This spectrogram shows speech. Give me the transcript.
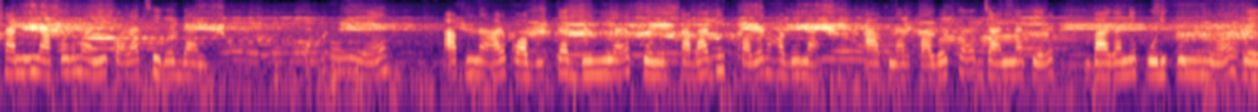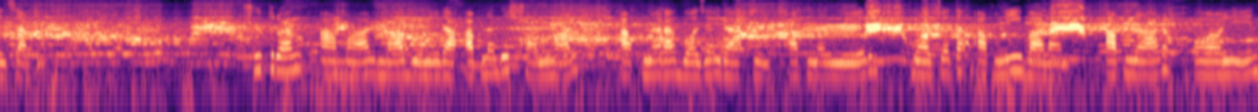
স্বামীর নাফরমানি করা ছেড়ে দেন। আপনার কবরটা দুনিয়ার কোনো স্বাভাবিক কবর হবে না। আপনার কবরটা জান্নাতের বাগানে পরিপূর্ণ হয়ে যাবে। সুতরাং আমার মা বোনেরা, আপনাদের সম্মান আপনারা বজায় রাখুন। আপনার মেয়ের মর্যাদা আপনিই বাড়ান। আপনার হলেন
